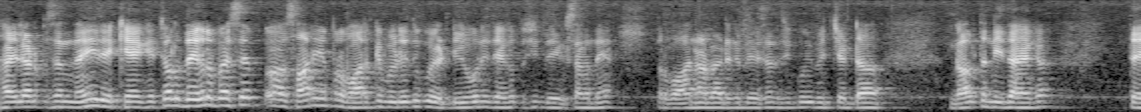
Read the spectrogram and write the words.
ਥਾਈਲੈਂਡ ਪਸੰਦ ਨਹੀਂ ਦੇਖਿਆ ਕਿ ਚਲੋ ਦੇਖ ਲਓ ਵੈਸੇ ਸਾਰੀਆਂ ਪਰਿਵਾਰ ਕੇ ਵੀਡੀਓ ਤੇ ਕੋਈ ਐਡੀ ਉਹ ਨਹੀਂ ਦੇਖੋ ਤੁਸੀਂ ਦੇਖ ਸਕਦੇ ਆ। ਪਰਿਵਾਰ ਨਾਲ ਬੈਠ ਕੇ ਦੇਖ ਸਕਦੇ ਸੀ ਕੋਈ ਵਿੱਚ ਐਡਾ ਗਲਤ ਨਹੀਂ ਤਾਂ ਹੈਗਾ। ਤੇ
